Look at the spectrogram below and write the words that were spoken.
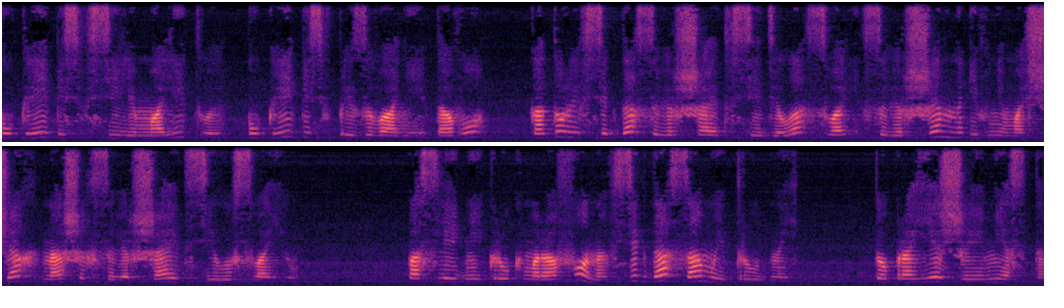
укрепись в силе молитвы, Укрепись в призывании того, который всегда совершает все дела свои совершенно и в немощах наших совершает силу свою. Последний круг марафона всегда самый трудный. То проезжее место,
